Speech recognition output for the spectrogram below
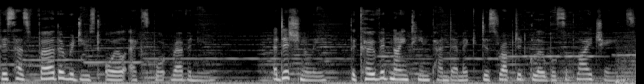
This has further reduced oil export revenue. Additionally, the COVID 19 pandemic disrupted global supply chains.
